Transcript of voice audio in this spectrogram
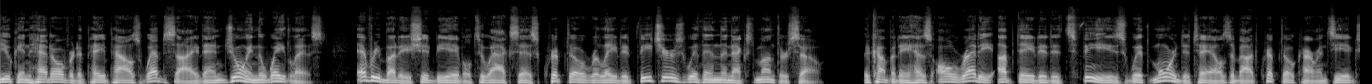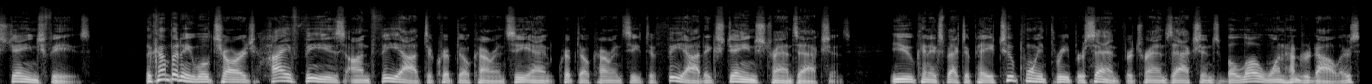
You can head over to PayPal's website and join the waitlist. Everybody should be able to access crypto related features within the next month or so. The company has already updated its fees with more details about cryptocurrency exchange fees. The company will charge high fees on fiat to cryptocurrency and cryptocurrency to fiat exchange transactions. You can expect to pay 2.3% for transactions below $100,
